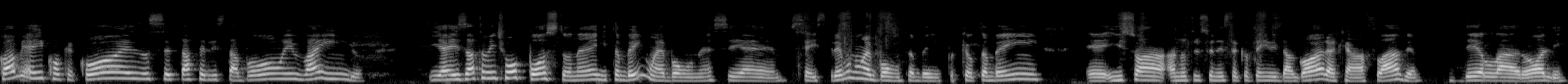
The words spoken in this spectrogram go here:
Come aí qualquer coisa, você tá feliz, tá bom, e vai indo. E é exatamente o oposto, né? E também não é bom, né? Se é, se é extremo, não é bom também, porque eu também. É, isso a, a nutricionista que eu tenho ido agora, que é a Flávia Delaroli,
